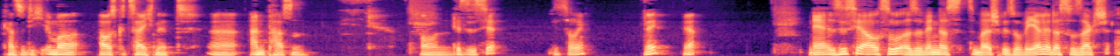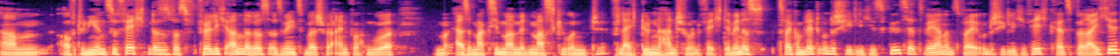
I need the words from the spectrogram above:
kannst du dich immer ausgezeichnet äh, anpassen. Und es ist ja, sorry. Nee, ja. Naja, es ist ja auch so, also wenn das zum Beispiel so wäre, dass du sagst, ähm, auf Turnieren zu fechten, das ist was völlig anderes, als wenn ich zum Beispiel einfach nur, also maximal mit Maske und vielleicht dünnen Handschuhen fechte. Wenn das zwei komplett unterschiedliche Skillsets wären und zwei unterschiedliche Fähigkeitsbereiche,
